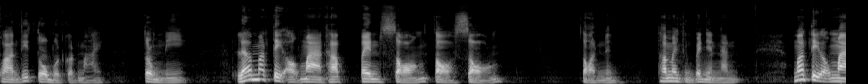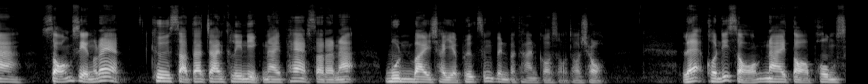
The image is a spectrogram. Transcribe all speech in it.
ความที่ตัวบทกฎหมายตรงนี้ แล้วมติออกมาครับเป็น 2 ต่อ 2 ต่อหนึ่งทำไมถึงเป็นอย่างนั้น มติออกมา 2 เสียงแรก คือศาสตราจารย์คลินิกนายแพทย์สารณะ บุญใบชัยพฤกษ์ซึ่งเป็นประธานกสทช และคนที่ 2 นายต่อพงเส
